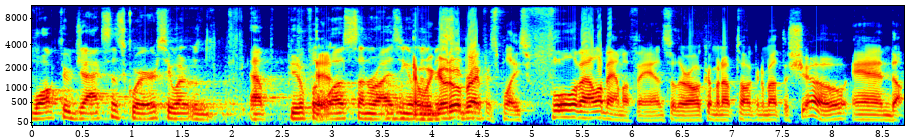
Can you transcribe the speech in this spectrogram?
walk through Jackson Square, see what it was, how beautiful Yeah. it was, sun rising over and we go to a breakfast place full of Alabama fans, so they're all coming up talking about the show. And the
